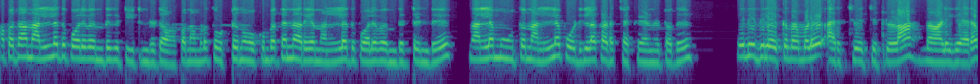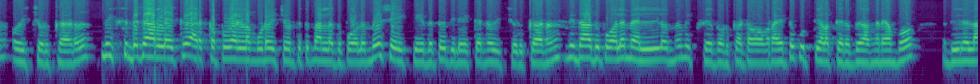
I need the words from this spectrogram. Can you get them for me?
അപ്പൊ അതാ നല്ലതുപോലെ വെന്ത് കിട്ടിയിട്ടുണ്ട് കേട്ടോ അപ്പൊ നമ്മൾ തൊട്ട് നോക്കുമ്പോ തന്നെ അറിയാം നല്ലതുപോലെ വെന്തിട്ടുണ്ട്. നല്ല മൂത്ത നല്ല പൊടിയുള്ള കടച്ചക്കയാണ് കേട്ടോ അത് ഇനി ഇതിലേക്ക് നമ്മൾ അരച്ചു വെച്ചിട്ടുള്ള നാളികേരം ഒഴിച്ചു കൊടുക്കുകയാണ്. മിക്സിന്റെ ജാറിലേക്ക് അരക്കപ്പ് വെള്ളം കൂടെ ഒഴിച്ചു കൊടുത്തിട്ട് നല്ലതുപോലെ ഒന്ന് ഷേക്ക് ചെയ്തിട്ട് ഇതിലേക്ക് തന്നെ ഒഴിച്ചു കൊടുക്കുകയാണ്. ഇനി ഇത് അതുപോലെ മെല്ലെ ഒന്ന് മിക്സ് ചെയ്ത് കൊടുക്കട്ടോ ഓവറായിട്ട് കുത്തിയിളക്കരുത് അങ്ങനെ ആകുമ്പോൾ അതിലുള്ള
